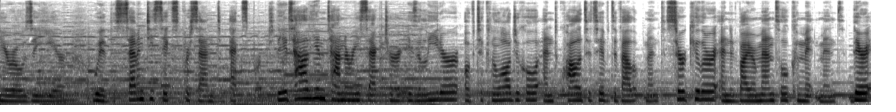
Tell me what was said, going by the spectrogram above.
euros a year, with 76% export. The Italian tannery sector is a leader of technological and qualitative development, circular and environmental commitment. Their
